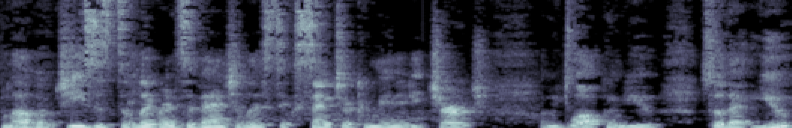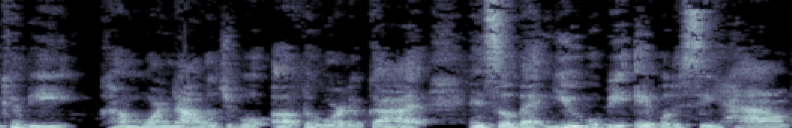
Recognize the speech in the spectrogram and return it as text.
Love of Jesus Deliverance Evangelistic Center Community Church. We welcome you so that you can be become more knowledgeable of the word of God. And so that you will be able to see how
